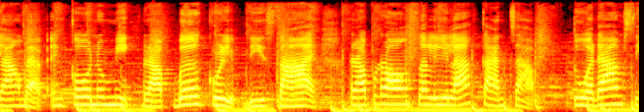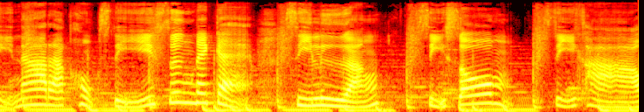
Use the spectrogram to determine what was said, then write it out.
ยางแบบ ergonomic rubber grip design รับรองสรีระการจับตัวด้ามสีน่ารัก 6 สี ซึ่งได้แก่ สีเหลือง สีส้ม สีขาว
